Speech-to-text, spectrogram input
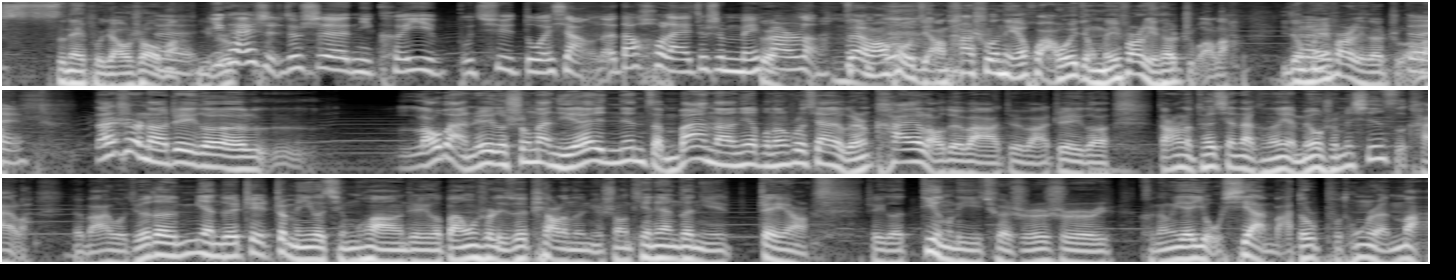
斯内普教授嘛，对，一开始就是你可以不去多想的，到后来就是没法了。再往后讲，他说那些话，我已经没法给他折了，已经没法给他折了。对，但是呢，这个呃老板这个圣诞节您怎么办呢？你也不能说现在有个人开了，对吧？对吧？这个当然了，他现在可能也没有什么心思开了，对吧？我觉得面对这这么一个情况，这个办公室里最漂亮的女生天天跟你这样，这个定力确实是可能也有限吧，都是普通人嘛。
